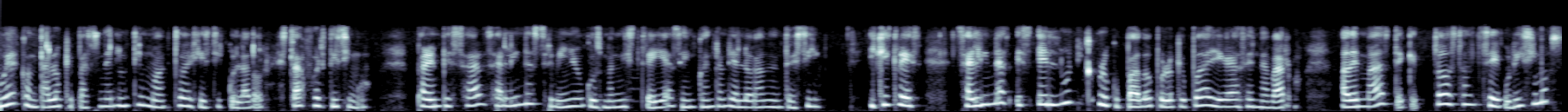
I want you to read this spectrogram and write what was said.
voy a contar lo que pasó en el último acto del gesticulador. Está fuertísimo. Para empezar, Salinas, Treviño, Guzmán y Estrella se encuentran dialogando entre sí. ¿Y qué crees? Salinas es el único preocupado por lo que pueda llegar a ser Navarro, además de que todos están segurísimos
